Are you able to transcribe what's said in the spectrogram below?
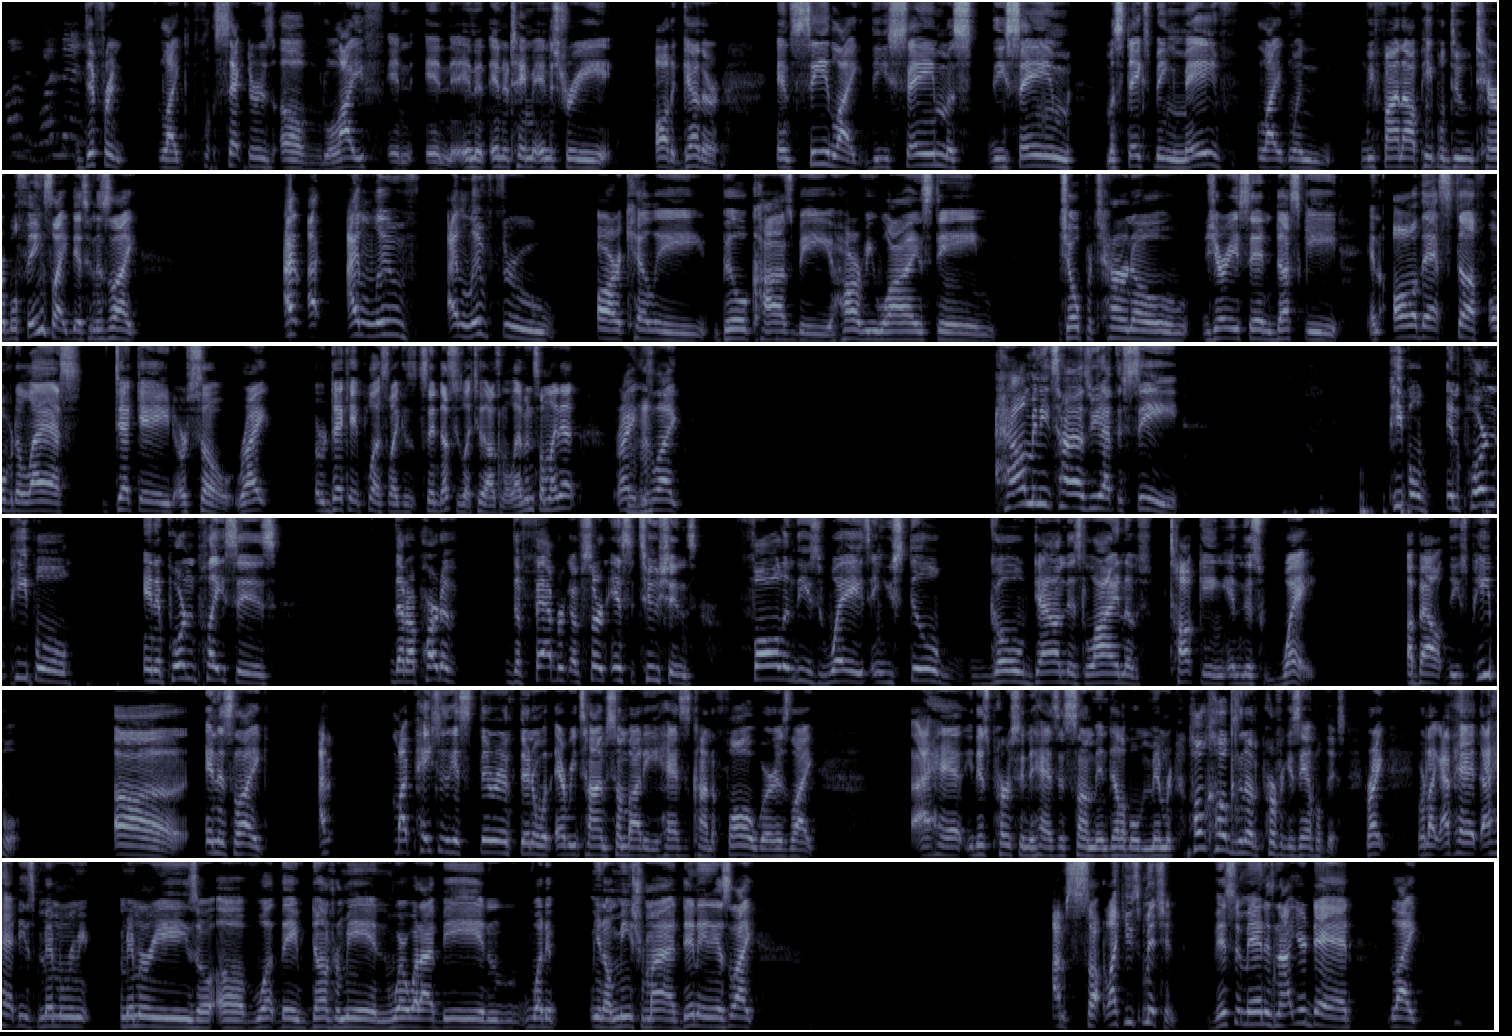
different like sectors of life in in in an entertainment industry altogether and see like these same these same mistakes being made like when we find out people do terrible things like this. And it's like I, I I live I lived through R. Kelly, Bill Cosby, Harvey Weinstein, Joe Paterno, Jerry Sandusky, and all that stuff over the last decade or so, right? Or decade plus, like Sandusky's like 2011, something like that, right? It's mm-hmm. like how many times do you have to see people, important people in important places that are part of the fabric of certain institutions fall in these ways and you still go down this line of talking in this way about these people uh and it's like i my patience gets thinner and thinner with every time somebody has this kind of fall where it's like I had this person that has this some indelible memory. Hulk Hogan's another perfect example of this, right? or like I've had I had these memory memories of, of what they've done for me and where would I be and what it you know means for my identity. It's like I'm sorry, like you mentioned, Vince Man is not your dad. Like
